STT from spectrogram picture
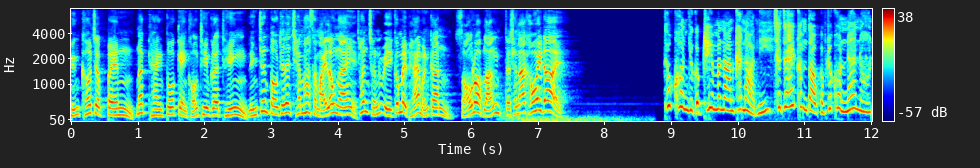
ถึงเขาจะเป็นนักแข่งตัวเก่งของทีมกระทิงลิงเจิ้นตงจะได้แชมป์ห้าสมัยแล้วไง ท่านเฉินหวีก็ไม่แพ้เหมือนกัน สองรอบหลังจะชนะเขาให้ได้ ทุกคนอยู่กับทีมมานานขนาดนี้ ฉันจะให้คำตอบกับทุกคนแน่นอน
